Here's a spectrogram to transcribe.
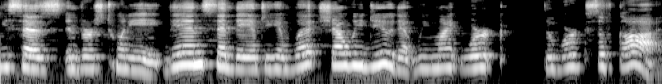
he says in verse 28 Then said they unto him, What shall we do that we might work the works of God?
